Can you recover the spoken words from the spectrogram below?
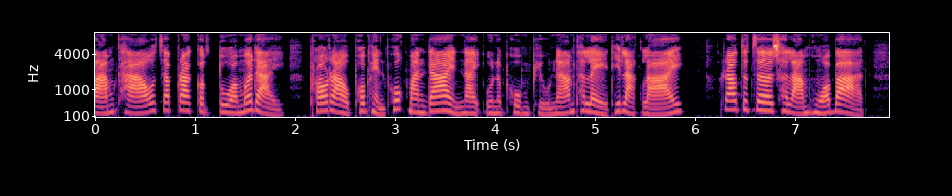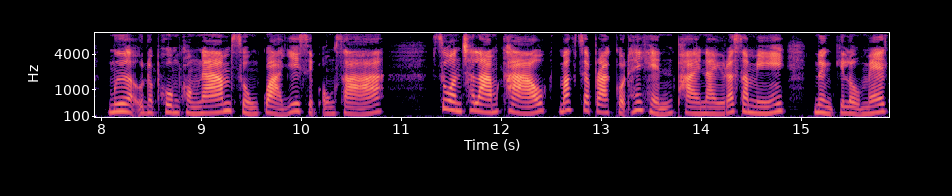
ลามขาวจะปรากฏตัวเมื่อใด เพราะเราพบเห็นพวกมันได้ในอุณหภูมิผิวน้ำทะเลที่หลากหลาย เราจะเจอฉลามหัวบาดเมื่ออุณหภูมิของน้ำสูงกว่า 20 องศา ส่วนฉลามขาวมักจะปรากฏให้เห็นภายในรัศมี 1 กิโลเมตร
